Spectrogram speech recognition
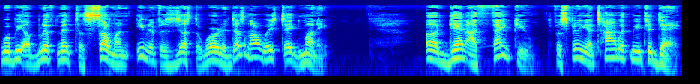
will be upliftment to someone, even if it's just a word. It doesn't always take money. Again, I thank you for spending your time with me today.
